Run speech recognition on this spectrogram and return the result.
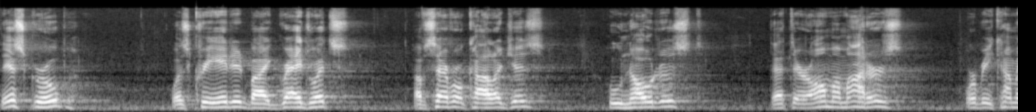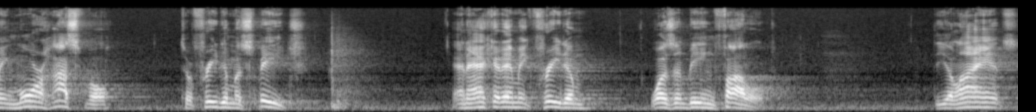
This group was created by graduates of several colleges who noticed that their alma maters were becoming more hostile to freedom of speech, and academic freedom wasn't being followed. The Alliance,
